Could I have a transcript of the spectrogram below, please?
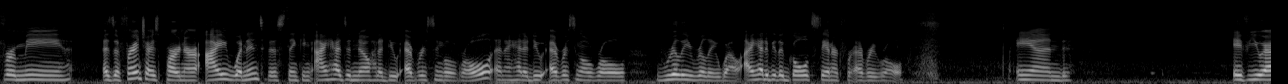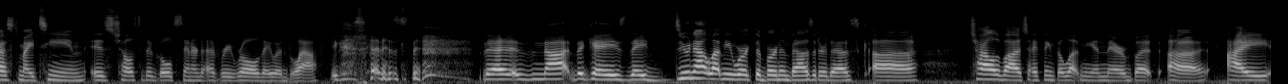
for me, as a franchise partner, I went into this thinking I had to know how to do every single role and I had to do every single role really, really well. I had to be the gold standard for every role. And if you asked my team, is Chelsea the gold standard at every role, they would laugh because that is that is not the case. They do not let me work the burn ambassador desk. Uh, Child Watch, I think they'll let me in there, but uh, I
